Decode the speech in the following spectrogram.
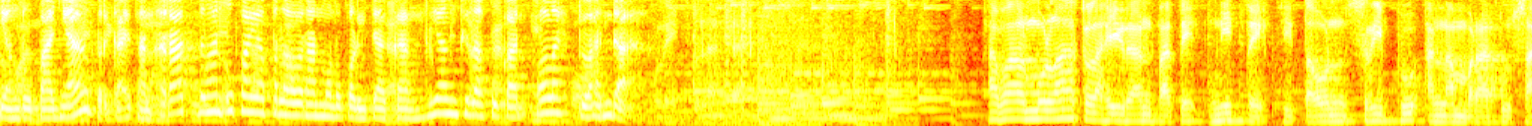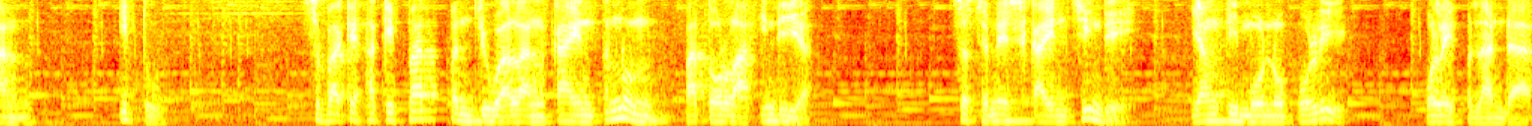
yang rupanya berkaitan erat dengan upaya perlawanan monopoli dagang yang dilakukan oleh Belanda. Awal mula kelahiran batik nitik di tahun 1600-an itu sebagai akibat penjualan kain tenun patola India, sejenis kain cinde yang dimonopoli oleh Belanda,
